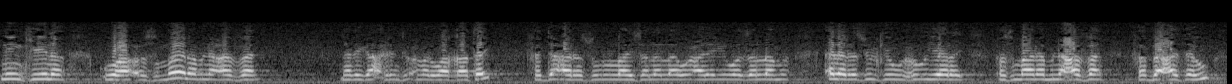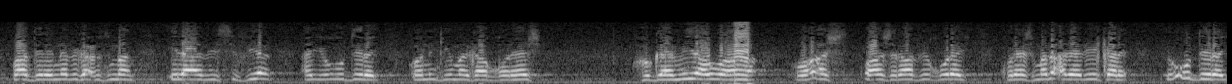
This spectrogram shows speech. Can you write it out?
ninkiina waa cusmaana bna cafaan nabiga arrintii cumar waa qaatay fadacaa rasuulu llahi sala allahu alayhi wasalama ala rasuulkii wuxuu u yeeray cusmaana bna cafaan fabacahahu waa diray nabiga cusmaan ilaa abi sufyaan ayuu u diray oo ninkii markaa qoreesh hogaamiyaha u ahaa wa ashraafi quraysh quraysh madaxdeedii kale yuu u diray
